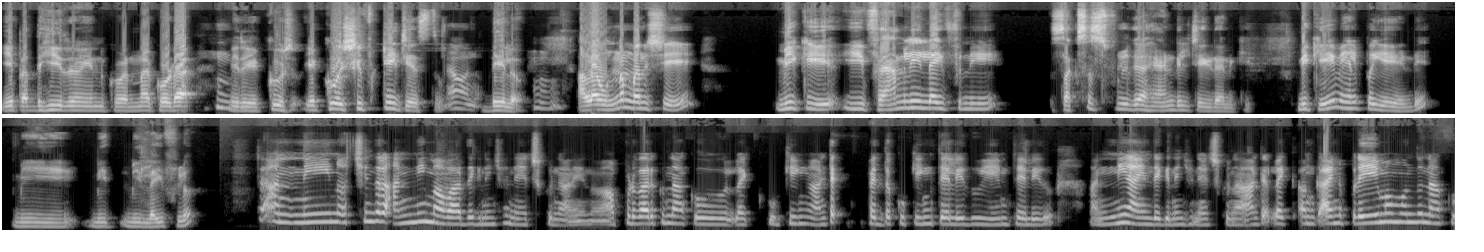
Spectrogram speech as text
ఏ పెద్ద హీరోయిన్ కన్నా కూడా మీరు ఎక్కువ ఎక్కువ షిఫ్ట్ చేస్తూ డేలో. అలా ఉన్న మనిషి మీకు ఈ- ఫ్యామిలీ లైఫ్ని సక్సెస్ఫుల్గా హ్యాండిల్ చేయడానికి మీకు ఏం హెల్ప్ అయ్యాయండి మీ మీ మీ లైఫ్లో అన్- నేను వచ్చిన తర్వాత అన్ని మా వారి దగ్గర నుంచి నేర్చుకున్నా నేను. అప్పటి వరకు నాకు లైక్ కుకింగ్ అంటే పెద్ద కుకింగ్ తెలీదు ఏం తెలీదు. అన్ని ఆయన దగ్గర నుంచి నేర్చుకున్నా. అంటే లైక్ ఇంకా ఆయన ప్రేమ ముందు నాకు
